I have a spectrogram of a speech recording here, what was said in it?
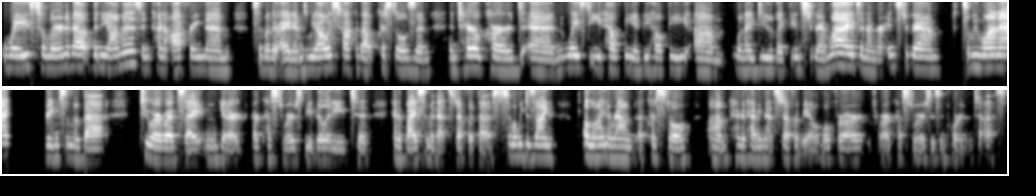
ways to learn about the niyamas and kind of offering them some other items. We always talk about crystals and, and tarot cards and ways to eat healthy and be healthy um, when I do like the Instagram lives and on our Instagram. So we want to bring some of that to our website and get our, our customers the ability to kind of buy some of that stuff with us. So when we design a line around a crystal, um, kind of having that stuff available for our, for our customers is important to us.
